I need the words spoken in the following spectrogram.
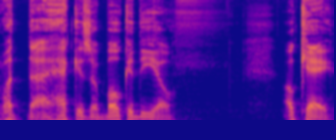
What the heck is a bocadillo? Okay.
